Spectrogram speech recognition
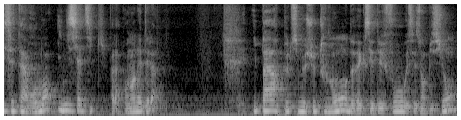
c'est un roman initiatique. Voilà, on en était là. Il part, petit monsieur tout le monde, avec ses défauts et ses ambitions,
